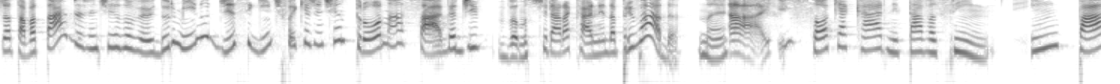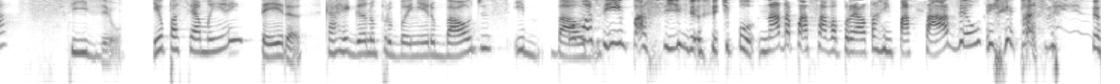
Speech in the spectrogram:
já tava tarde, a gente resolveu ir dormir. No dia seguinte foi que a gente entrou na saga de vamos tirar a carne da privada, né? Ai. Só que a carne tava assim, impassível. Eu passei a manhã inteira carregando pro banheiro baldes e baldes. Como assim impassível? Tipo, nada passava por ela, tava impassável. Impassível.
